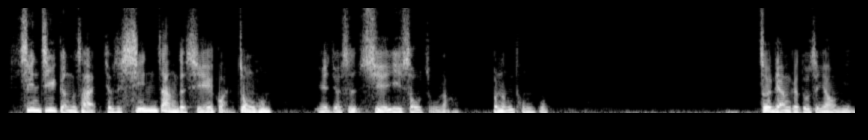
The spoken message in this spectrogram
心肌梗塞就是心脏的血管中风，也就是血液受阻扰，不能通过。这两个都是要命。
